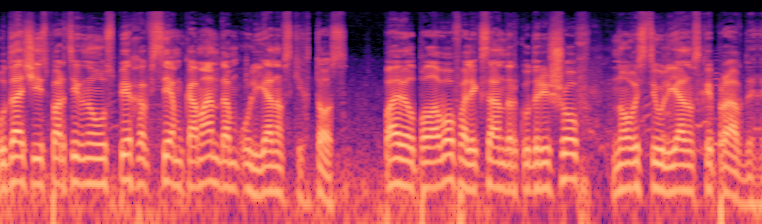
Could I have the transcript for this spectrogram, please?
Удачи и спортивного успеха всем командам ульяновских ТОС. Павел Половов, Александр Кудряшов. Новости Ульяновской правды.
